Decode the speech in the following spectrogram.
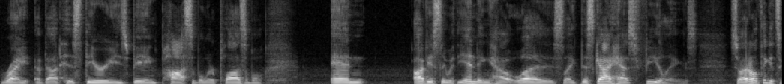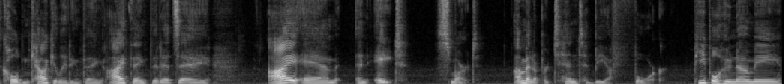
right about his theories being possible or plausible. And obviously with the ending how it was like this guy has feelings. So i don't think it's a cold and calculating thing. I think that it's a i am an 8 smart. I'm going to pretend to be a 4 people who know me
